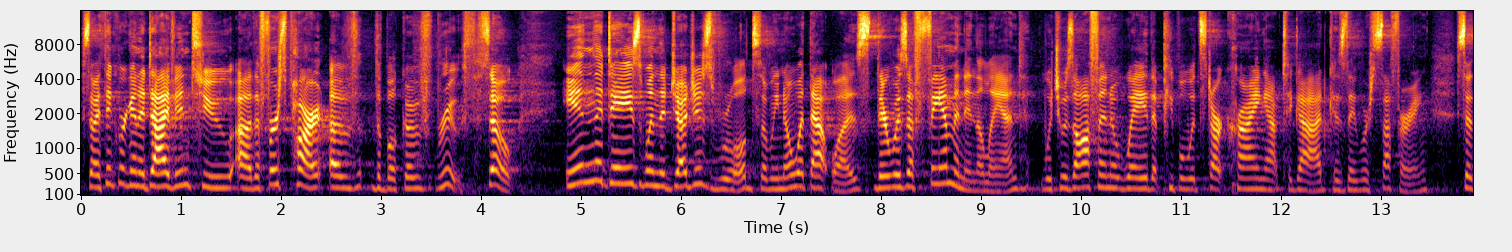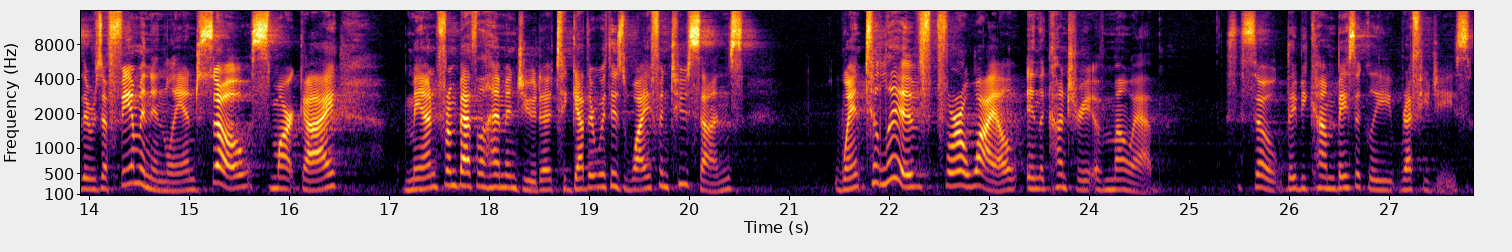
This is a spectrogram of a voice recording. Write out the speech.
So I think we're going to dive into uh, the first part of the book of Ruth. So, in the days when the judges ruled, so we know what that was, there was a famine in the land, which was often a way that people would start crying out to God because they were suffering. So there was a famine in land. So, smart guy, man from Bethlehem in Judah, together with his wife and two sons, went to live for a while in the country of Moab. So they become basically refugees.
